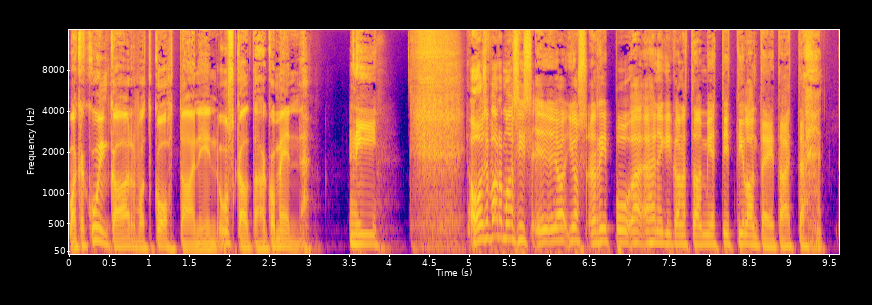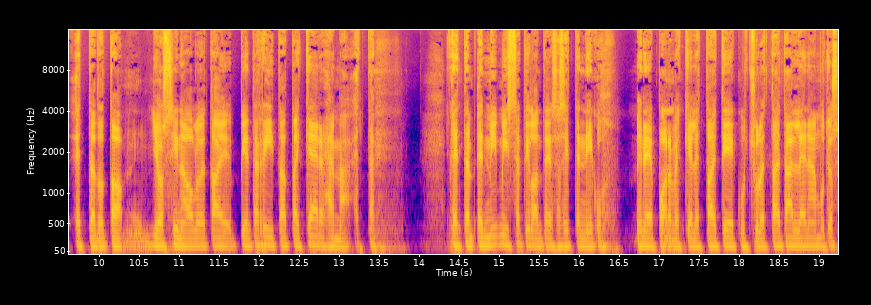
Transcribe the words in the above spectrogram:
vaikka kuinka arvot kohtaa, niin uskaltaako mennä? Niin. On se varmaan siis, jo- jos riippuu, hä- hänenkin kannattaa miettiä tilanteita, että, että tota, jos siinä on ollut jotain pientä riitaa tai kärhämää, että, että, että mi- missä tilanteessa sitten niinku menee parvekkeelle tai teekutsulle tai tälleen näin. Mutta jos,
